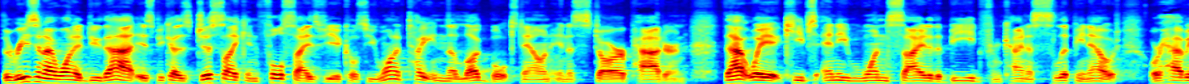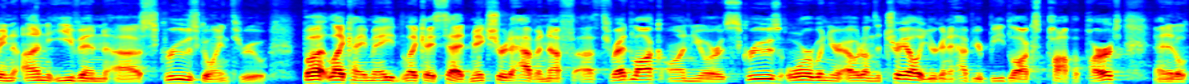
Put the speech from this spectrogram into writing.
The reason I want to do that is because just like in full-size vehicles, you want to tighten the lug bolts down in a star pattern. That way it keeps any one side of the bead from kind of slipping out or having uneven uh, screws going through. But like I made, like I said, make sure to have enough uh, thread lock on your screws, or when you're out on the trail, you're going to have your bead locks pop apart, and it'll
